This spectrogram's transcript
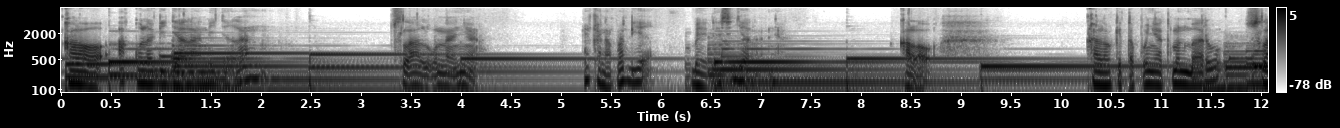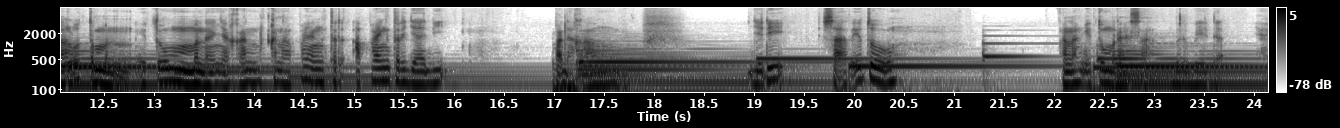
kalau aku lagi jalan di jalan selalu nanya eh kenapa dia beda sih jalannya kalau kalau kita punya teman baru selalu temen itu menanyakan kenapa yang ter, apa yang terjadi pada kamu. Jadi saat itu anak itu merasa berbeda. Ya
